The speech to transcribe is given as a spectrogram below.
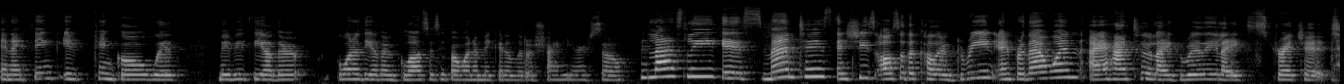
and I think it can go with maybe the other one of the other glosses if I want to make it a little shinier. So and lastly is Mantis and she's also the color green and for that one I had to like really like stretch it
